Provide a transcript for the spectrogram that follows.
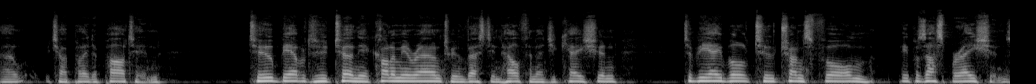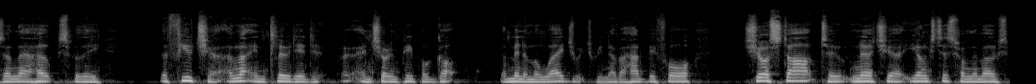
uh, which I played a part in, to be able to turn the economy around, to invest in health and education, to be able to transform people's aspirations and their hopes for the, the future. And that included ensuring people got the minimum wage, which we never had before. Sure Start to nurture youngsters from the most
